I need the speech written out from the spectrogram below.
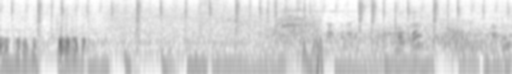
Got the nice mocha. Coffee.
